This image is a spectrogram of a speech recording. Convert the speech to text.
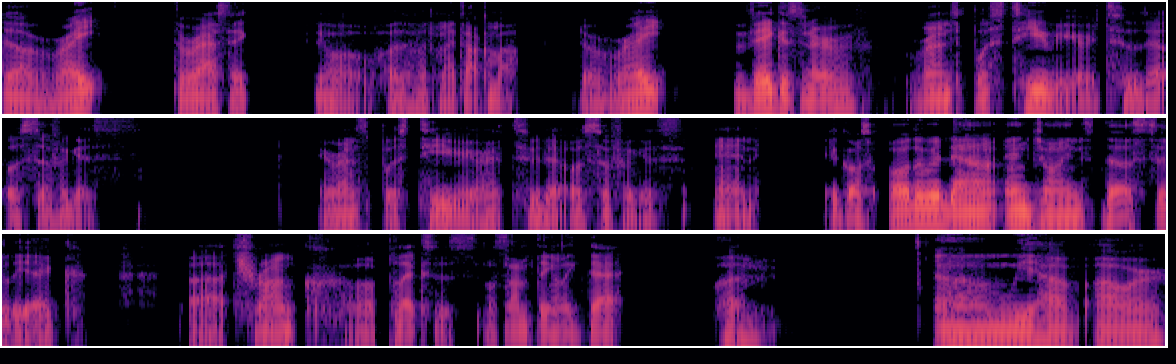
the right thoracic, what, what am I talking about? The right vagus nerve runs posterior to the esophagus. It runs posterior to the esophagus and it goes all the way down and joins the celiac uh, trunk or plexus or something like that. But um, we have our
